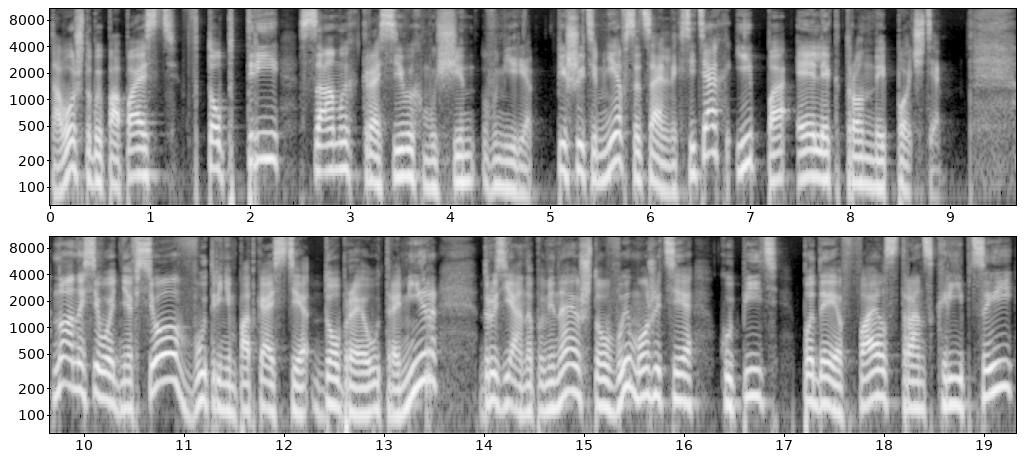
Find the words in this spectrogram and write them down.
того, чтобы попасть в топ-3 самых красивых мужчин в мире? Пишите мне в социальных сетях и по электронной почте. Ну а на сегодня все в утреннем подкасте «Доброе утро, мир». Друзья, напоминаю, что вы можете купить PDF-файл с транскрипцией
